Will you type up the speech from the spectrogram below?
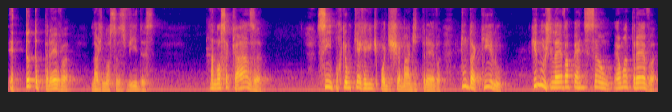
é tanta treva nas nossas vidas, na nossa casa. Sim, porque o que é que a gente pode chamar de treva? Tudo aquilo que nos leva à perdição é uma treva.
